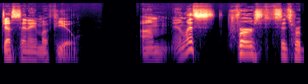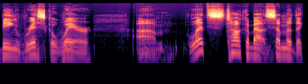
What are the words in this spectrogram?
just to name a few. Um, and let's first, since we're being risk aware, um, let's talk about some of the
